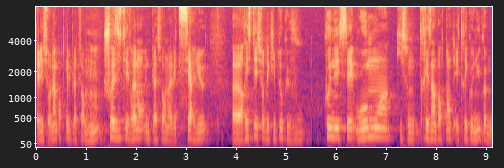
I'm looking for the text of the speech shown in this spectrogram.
d'aller sur n'importe quelle plateforme. Mhm. Choisissez vraiment une plateforme avec sérieux. Euh, restez sur des cryptos que vous connaissez ou au moins qui sont très importantes et très connues comme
